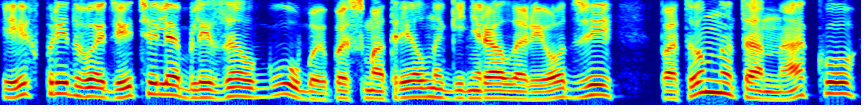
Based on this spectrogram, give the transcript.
Их предводитель облизал губы, посмотрел на генерала Рёдзи, потом на Танаку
